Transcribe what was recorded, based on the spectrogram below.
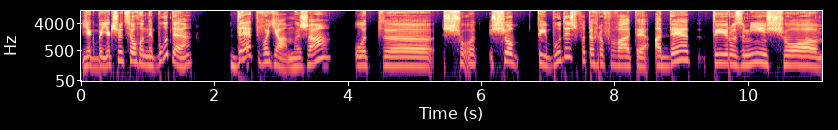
Якби якщо цього не буде, де твоя межа? От е, що, що ти будеш фотографувати, а де ти розумієш, що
